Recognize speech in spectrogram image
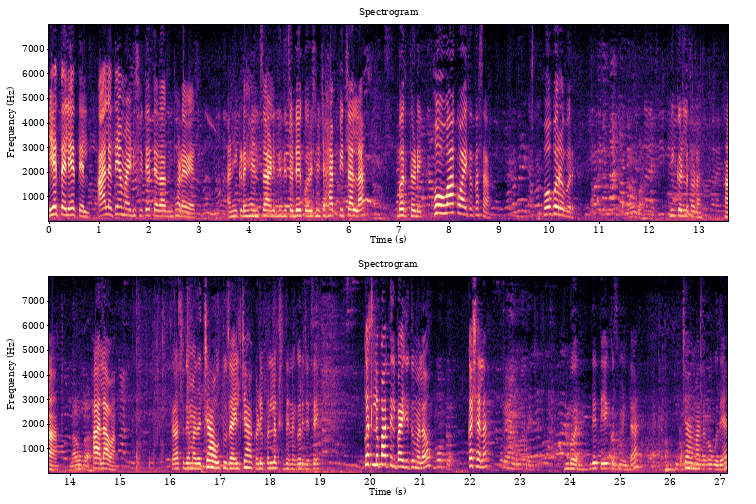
येतील येतील. आलं ते एम आय डी सीत येतात अजून थोड्या वेळात. आणि इकडे ह्यांचं आणि दीदीचं डेकोरेशनचा हॅपी चालला. बर्थडे हो वाकवायचा तसा. हो बरोबर. इकडलं थोडा. हा. हा लावा. तर असू दे माझा चहा उतू जाईल. चहाकडे पण लक्ष देणं गरजेचं आहे. कसलं पातेल पाहिजे तुम्हाला हो? कशाला? बर देते एकच मिनिट चहा माझा बघू द्या.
